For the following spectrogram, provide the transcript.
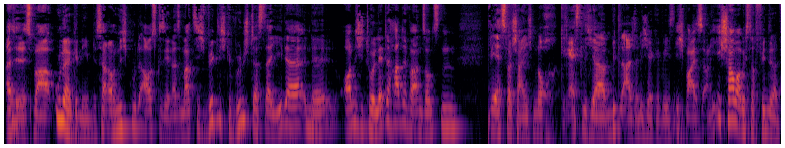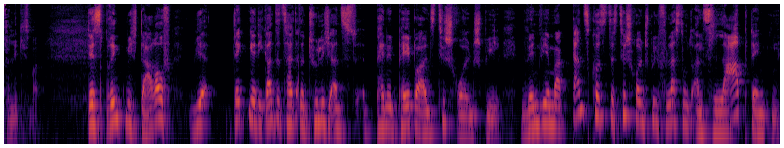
Also das war unangenehm, das hat auch nicht gut ausgesehen. Also man hat sich wirklich gewünscht, dass da jeder eine ordentliche Toilette hatte, weil ansonsten wäre es wahrscheinlich noch grässlicher, mittelalterlicher gewesen. Ich weiß es auch nicht. Ich schaue mal, ob ich es noch finde, dann verlinke ich es mal. Das bringt mich darauf, wir denken ja die ganze Zeit natürlich ans Pen and Paper, ans Tischrollenspiel. Wenn wir mal ganz kurz das Tischrollenspiel verlassen und ans Lab denken,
